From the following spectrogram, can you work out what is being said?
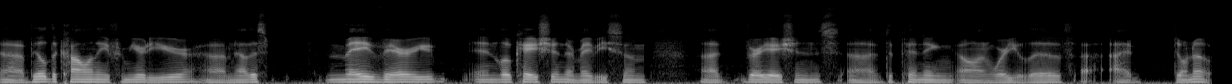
uh, build the colony from year to year. Um, now, this may vary in location. There may be some uh, variations uh, depending on where you live. I don't know.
